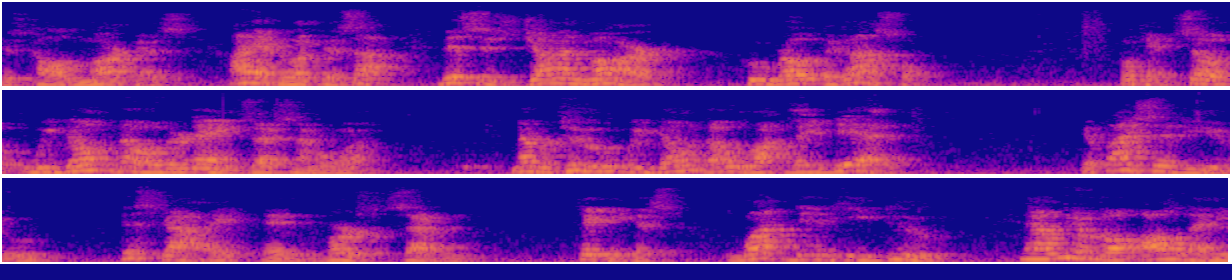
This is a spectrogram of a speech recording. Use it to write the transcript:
is called Marcus. I had to look this up. This is John Mark who wrote the gospel. Okay, so we don't know their names. That's number one. Number two, we don't know what they did. If I said to you, this guy in verse 7, Tychicus, what did he do? Now, we don't know all that he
